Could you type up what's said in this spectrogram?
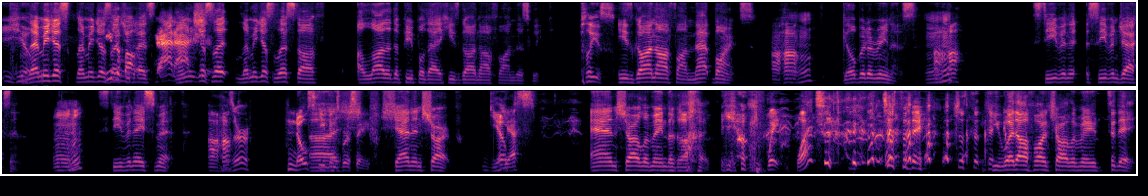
Yo, Let me just let me just He's let you guys. that Let me just let let me just list off a lot of the people that he's gone off on this week. please. He's gone off on Matt Barnes, Uh huh. Mhm, Gilbert Arenas. Uh huh. Stephen Stephen Jackson, Mm-hmm. Stephen A. Smith, Uh Yes, huh. sir. No uh, Stevens were Sh- safe. Shannon Sharpe, Yep. Yes. and Charlemagne the God. Yep. Wait, what? Just today. Just today. He went off on Charlemagne today.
